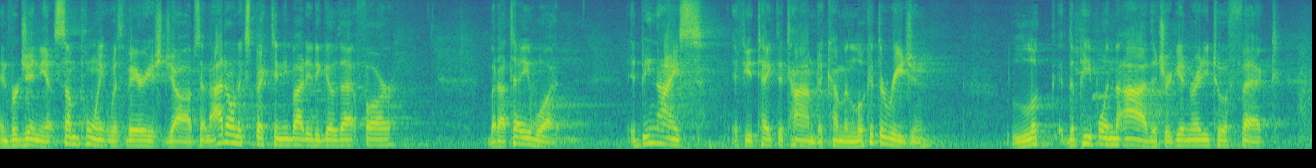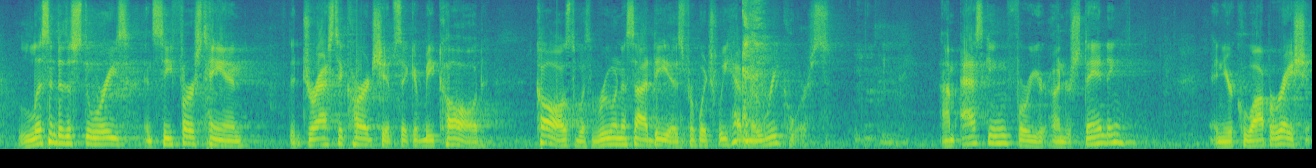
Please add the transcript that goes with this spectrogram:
in Virginia at some point with various jobs, and I don't expect anybody to go that far. But I'll tell you what, it'd be nice if you take the time to come and look at the region, look the people in the eye that you're getting ready to affect, listen to the stories, and see firsthand the drastic hardships that can be called, caused with ruinous ideas for which we have no recourse. I'm asking for your understanding and your cooperation.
